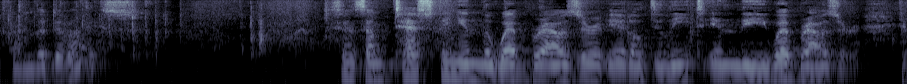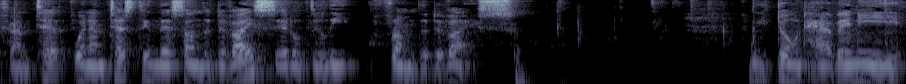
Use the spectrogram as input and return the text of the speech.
from the device. Since I'm testing in the web browser, it'll delete in the web browser. If I'm when I'm testing this on the device, it'll delete from the device. We don't have any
